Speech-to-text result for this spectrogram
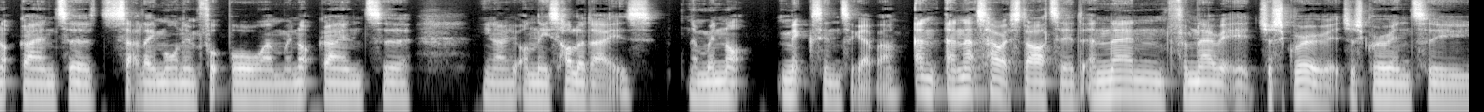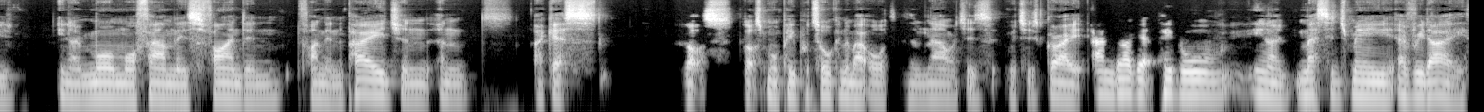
not going to Saturday morning football and we're not going to, you know, on these holidays and we're not mixing together. And and that's how it started. And then from there it, it just grew. It just grew into, you know, more and more families finding finding the page and and I guess lots lots more people talking about autism now, which is which is great. And I get people, you know, message me every day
